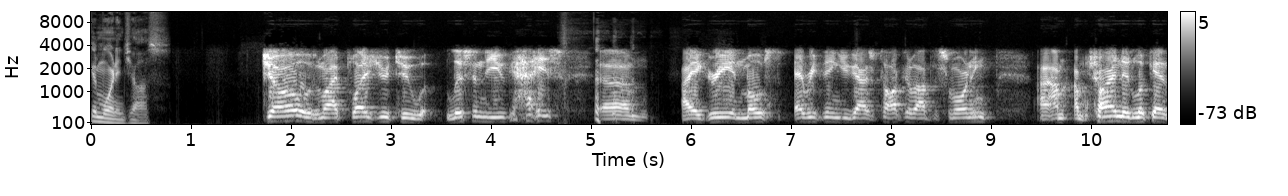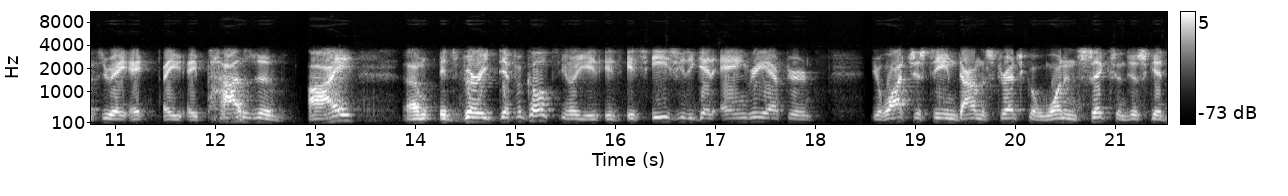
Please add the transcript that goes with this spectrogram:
Good morning, Jaws. Joe, it was my pleasure to listen to you guys. Um, I agree in most everything you guys are talking about this morning. I'm, I'm trying to look at it through a, a, a positive eye. Um, it's very difficult. You know, you, it, it's easy to get angry after you watch this team down the stretch go one and six and just get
